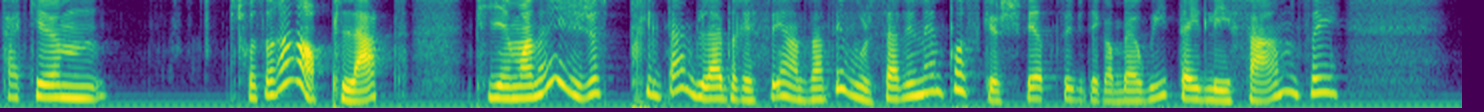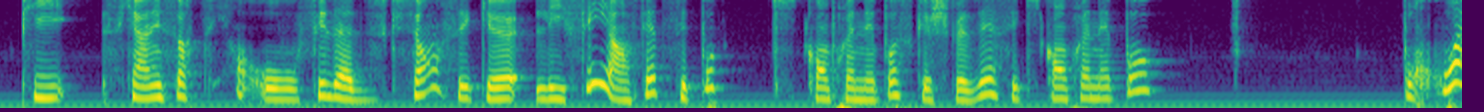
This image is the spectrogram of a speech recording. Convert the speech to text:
Fait que hum, je trouve ça vraiment plate. Puis à un moment donné, j'ai juste pris le temps de l'adresser en disant, tu sais, vous le savez même pas ce que je fais, tu sais. Puis t'es comme, ben oui, t'aides les femmes, tu sais. Puis ce qui en est sorti au fil de la discussion, c'est que les filles, en fait, c'est pas qu'ils comprenaient pas ce que je faisais, c'est qu'ils comprenaient pas pourquoi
